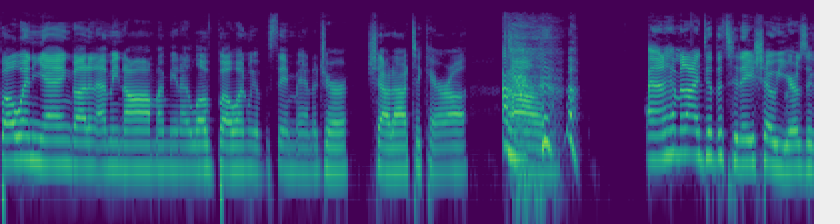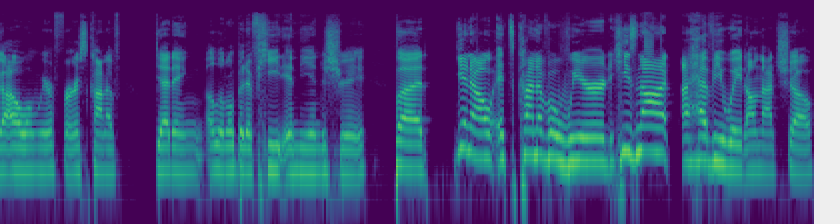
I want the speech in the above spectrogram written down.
Bowen Yang got an Emmy nom. I mean, I love Bowen. We have the same manager. Shout out to Kara. Um, and him and I did the Today Show years ago when we were first kind of getting a little bit of heat in the industry. But, you know, it's kind of a weird, he's not a heavyweight on that show.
